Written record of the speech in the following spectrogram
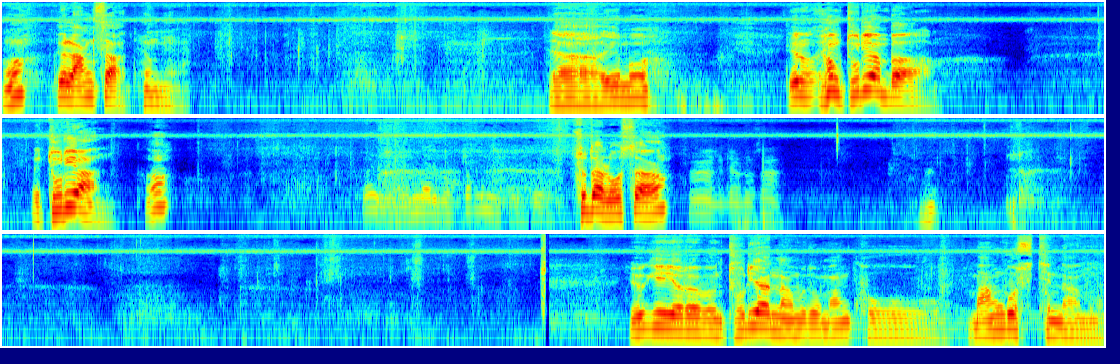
어? 그 랑삿, 형님. 야, 이거 뭐, 여러분, 형 두리안 봐. 두리안, 어? 수다. 응, 사. 여기 여러분 두리안 나무도 많고 망고스틴 나무.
